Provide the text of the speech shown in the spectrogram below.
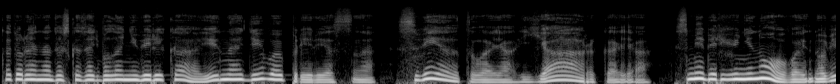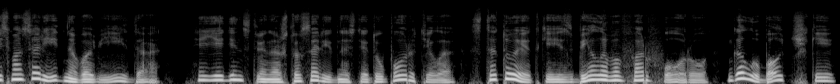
которая, надо сказать, была невелика и на диво прелестна. Светлая, яркая, с мебелью не новой, но весьма солидного вида. Единственное, что солидность эту портила, статуэтки из белого фарфору, голубочки,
